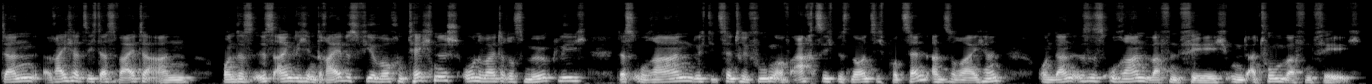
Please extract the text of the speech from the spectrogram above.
dann reichert sich das weiter an. Und das ist eigentlich in drei bis vier Wochen technisch ohne weiteres möglich, das Uran durch die Zentrifugen auf 80 bis 90 Prozent anzureichern. Und dann ist es uranwaffenfähig und atomwaffenfähig.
